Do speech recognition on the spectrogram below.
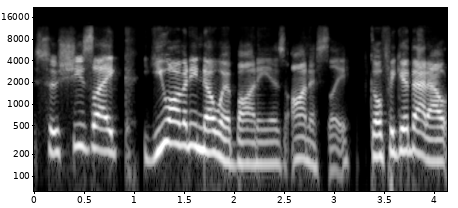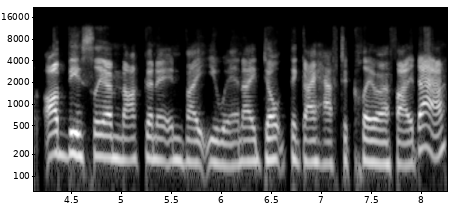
So she's like, You already know where Bonnie is, honestly. Go figure that out. Obviously, I'm not going to invite you in. I don't think I have to clarify that.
